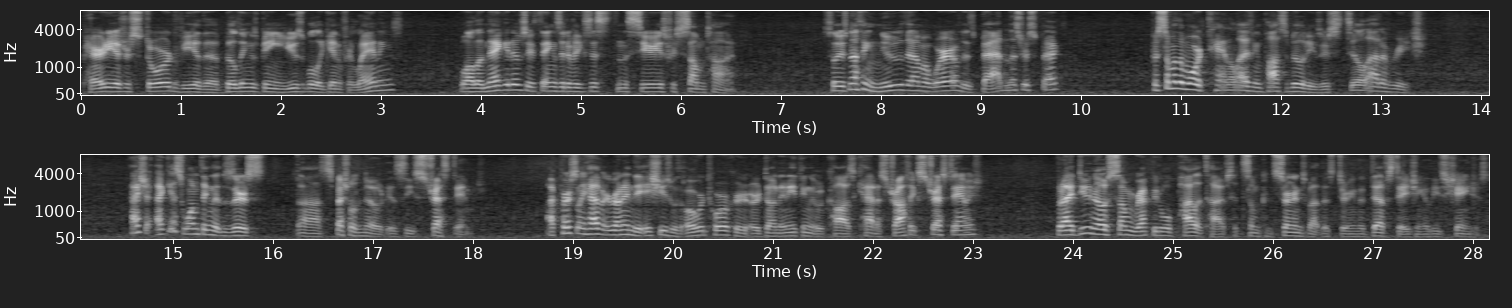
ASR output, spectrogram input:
Parity is restored via the buildings being usable again for landings, while the negatives are things that have existed in the series for some time. So there's nothing new that I'm aware of that's bad in this respect, but some of the more tantalizing possibilities are still out of reach. Actually, I guess one thing that deserves uh, special note is the stress damage. I personally haven't run into issues with overtorque or, or done anything that would cause catastrophic stress damage, but I do know some reputable pilot types had some concerns about this during the dev staging of these changes.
